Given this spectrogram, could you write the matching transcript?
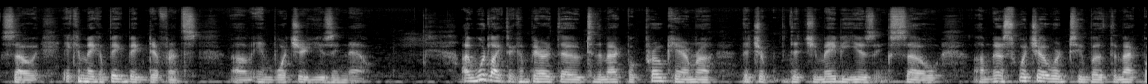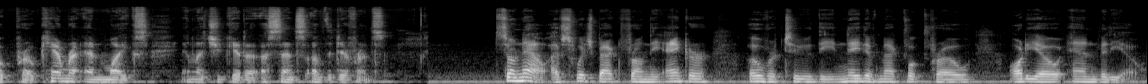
So it can make a big, big difference um, in what you're using now. I would like to compare it though to the MacBook Pro camera that you that you may be using. So I'm going to switch over to both the MacBook Pro camera and mics and let you get a, a sense of the difference. So now I've switched back from the Anker over to the native MacBook Pro audio and video.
